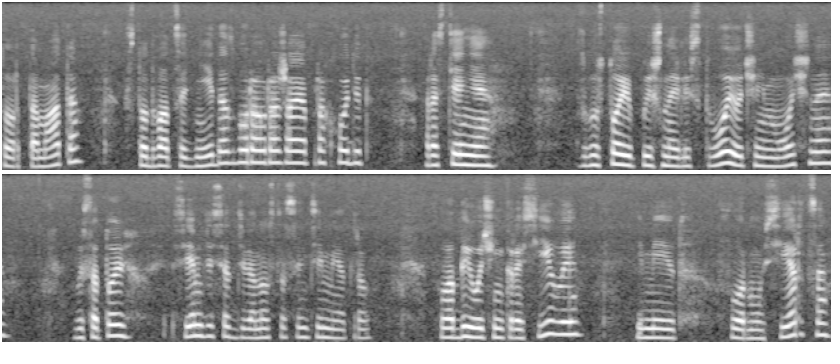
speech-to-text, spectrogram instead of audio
сорт томата. 120 дней до сбора урожая проходит. Растение с густой и пышной листвой, очень мощное, высотой 70-90 сантиметров. Плоды очень красивые, имеют форму сердца,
